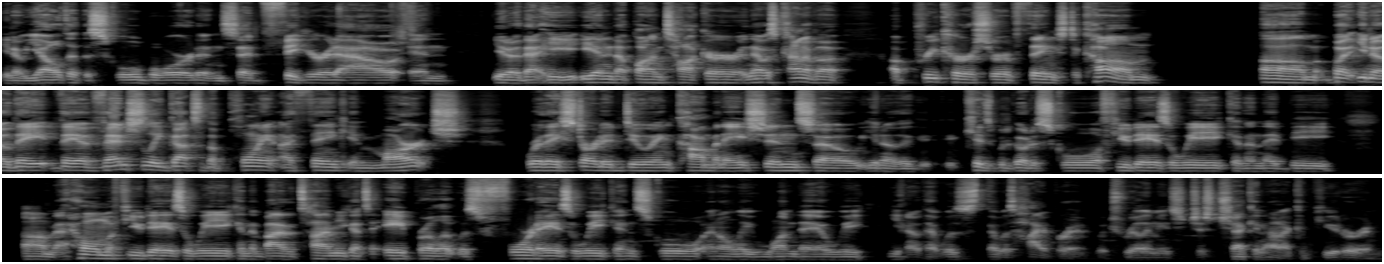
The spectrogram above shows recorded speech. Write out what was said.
you know, yelled at the school board and said, figure it out. And, you know, that he, he ended up on Tucker. And that was kind of a, a precursor of things to come. Um, but, you know, they, they eventually got to the point, I think, in March where they started doing combinations. So, you know, the kids would go to school a few days a week and then they'd be um, at home a few days a week, and then by the time you got to April, it was four days a week in school and only one day a week. You know that was that was hybrid, which really means just checking on a computer and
